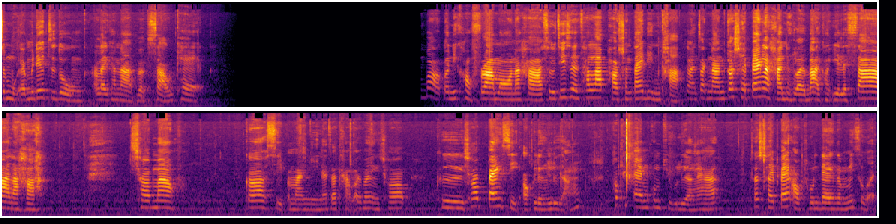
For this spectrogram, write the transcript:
จมูกแอมไม่ได้จะโด่งอะไรขนาดแบบสาวแขกบอกตัวนี้ของฟรามอนะคะ ซื้อที่เซ็นทรัลลาดพร้าวชั้นใต้ดินค่ะ หลังจากนั้นก็ใช้แป้งราคาถึงร้อยบาทของเอเลซ่านะคะ ชอบมาก ก็สีประมาณนี้นะจะถามว่าทำไมถึงชอบ คือชอบแป้งสีออกเหลืองๆ ราะพี่แอมเป็นคนผิวเหลืองนะคะ ถ้าใช้แป้งออกโทนแดงจะไม่สวย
